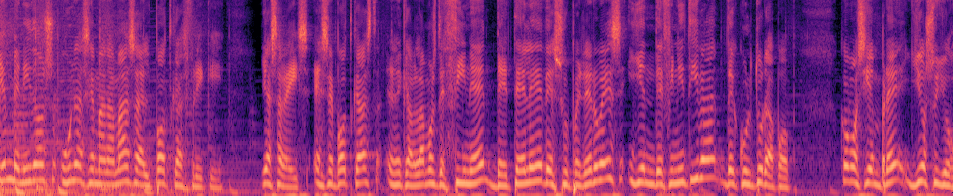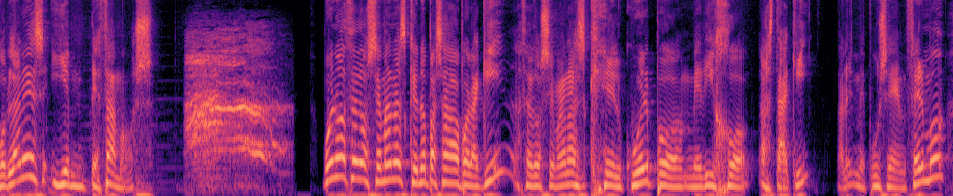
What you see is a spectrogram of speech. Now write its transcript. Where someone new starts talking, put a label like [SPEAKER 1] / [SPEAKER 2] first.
[SPEAKER 1] Bienvenidos una semana más al Podcast Friki. Ya sabéis, ese podcast en el que hablamos de cine, de tele, de superhéroes y en definitiva de cultura pop. Como siempre, yo soy Hugo Blanes y empezamos. Bueno, hace dos semanas que no pasaba por aquí, hace dos semanas que el cuerpo me dijo hasta aquí, ¿vale? Me puse enfermo,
